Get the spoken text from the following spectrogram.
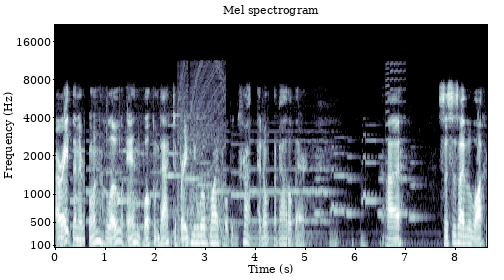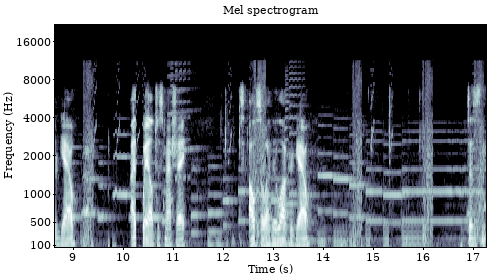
Alright then everyone, hello and welcome back to Brave New World Blindfolded. Crap, I don't want to battle there. Uh, so this is either Locke or Gau. Either way, I'll just mash A. It's also either Locke or Gau. Doesn't...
